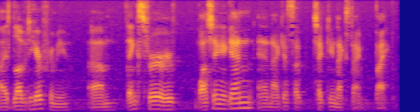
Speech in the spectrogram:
I'd love to hear from you. Um, thanks for watching again, and I guess I'll check you next time. Bye.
